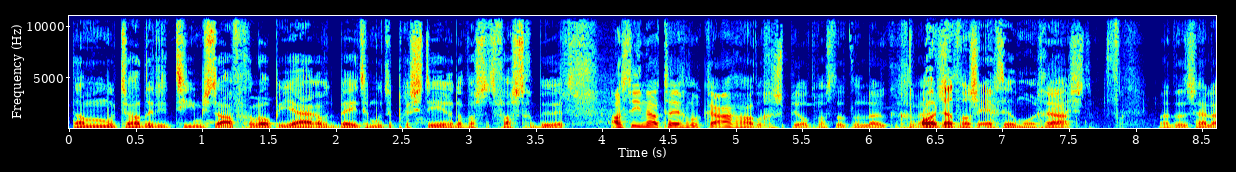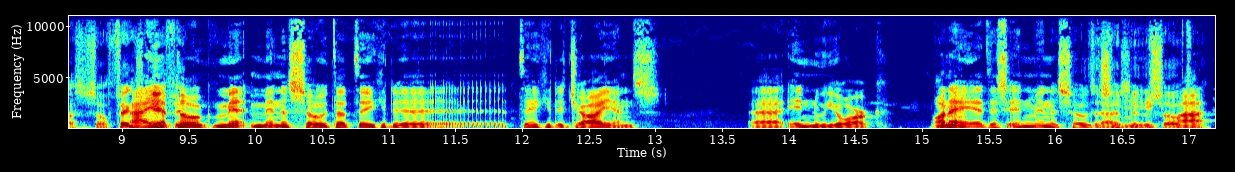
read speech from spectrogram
dan moeten, hadden die teams de afgelopen jaren wat beter moeten presteren. Dan was het vast gebeurd. Als die nou tegen elkaar hadden gespeeld, was dat een leuke geweest. Oh, dat was echt heel mooi Ja. geweest. Maar dat is helaas zo. Ja, je hebt ook Mi- Minnesota tegen de, tegen de Giants eh, in New York. Oh nee, het is in Minnesota. Het is in zie ik. Minnesota. Maar,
